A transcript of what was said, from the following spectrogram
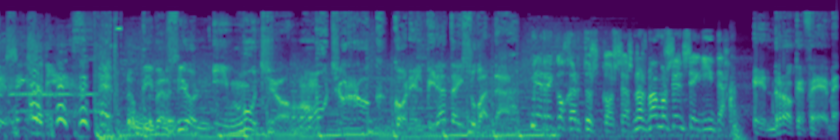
De 6 a 10. Diversión y mucho, mucho rock con el pirata y su banda. Ve a recoger tus cosas, nos vamos enseguida. En Rock FM.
